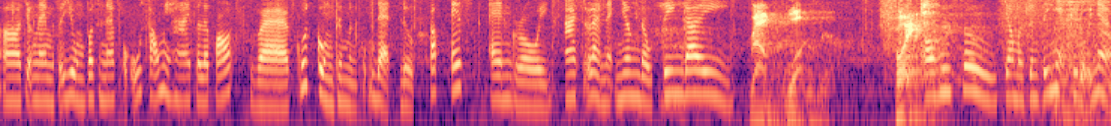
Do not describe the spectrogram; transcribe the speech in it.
uh, Trận này mình sẽ dùng personnel cũ 62 teleport Và cuối cùng thì mình cũng đạt được top SN rồi Ai sẽ là nạn nhân đầu tiên đây? Round 1. Fight! Hư sư, cho mình xin tí nhạc truy đuổi nào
